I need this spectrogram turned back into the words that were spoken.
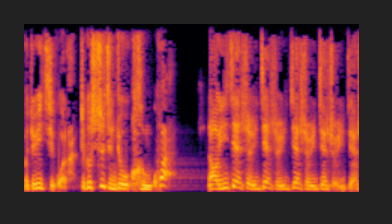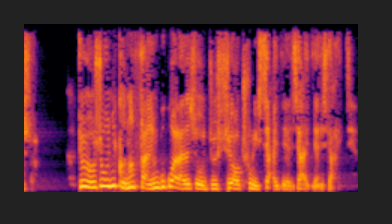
我就一起过来，这个事情就很快，然后一件事一件事一件事一件事一件事，就有时候你可能反应不过来的时候，就需要处理下一件下一件下一件。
